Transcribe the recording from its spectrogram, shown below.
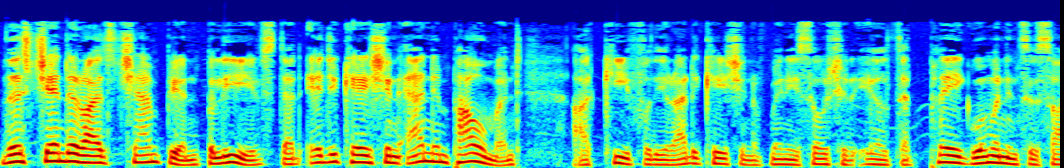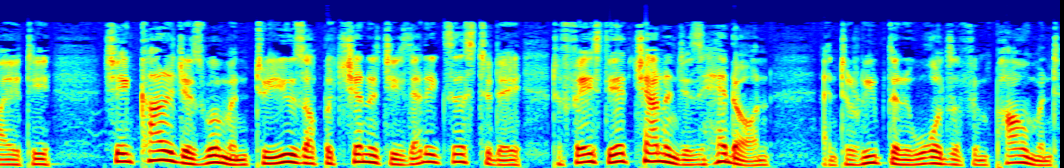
This gender rights champion believes that education and empowerment are key for the eradication of many social ills that plague women in society. She encourages women to use opportunities that exist today to face their challenges head on and to reap the rewards of empowerment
